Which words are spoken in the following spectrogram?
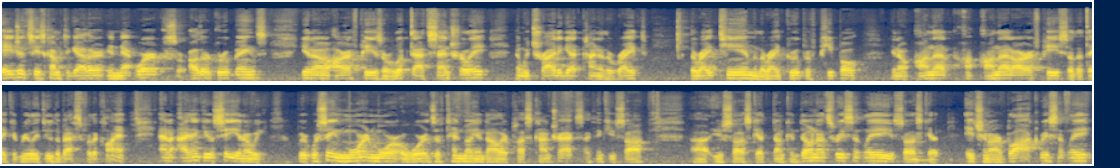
agencies come together in networks or other groupings. You know, RFPs are looked at centrally, and we try to get kind of the right, the right team and the right group of people, you know, on that on that RFP, so that they could really do the best for the client. And I think you'll see, you know, we we're, we're seeing more and more awards of ten million dollar plus contracts. I think you saw. Uh, you saw us get Dunkin' Donuts recently. You saw us mm-hmm. get H&R Block recently.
